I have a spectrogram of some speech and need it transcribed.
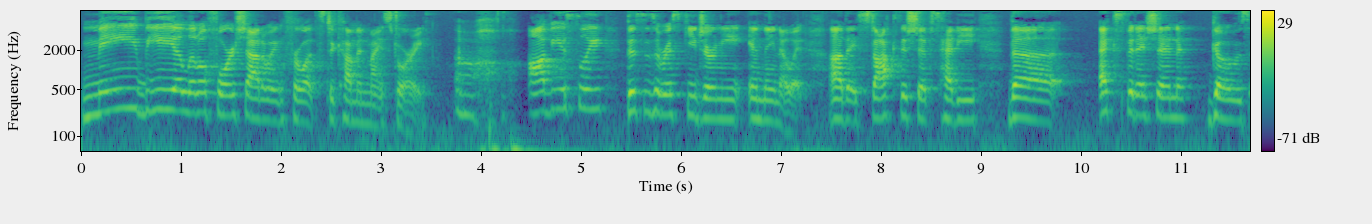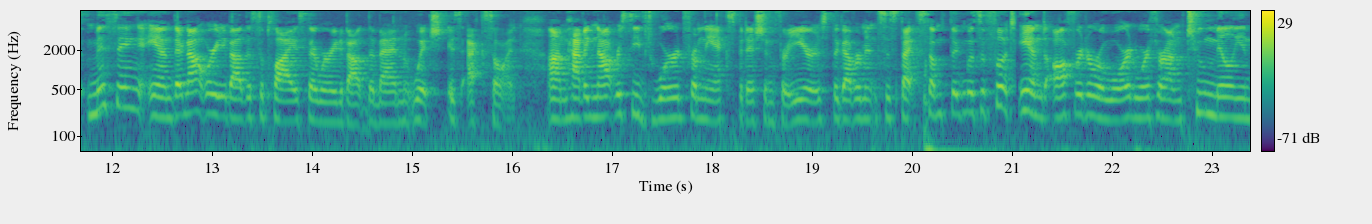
maybe a little foreshadowing for what's to come in my story. Oh, Obviously, this is a risky journey and they know it. Uh, they stock the ships heavy. The expedition goes missing and they're not worried about the supplies they're worried about the men which is excellent um, having not received word from the expedition for years the government suspects something was afoot and offered a reward worth around $2 million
